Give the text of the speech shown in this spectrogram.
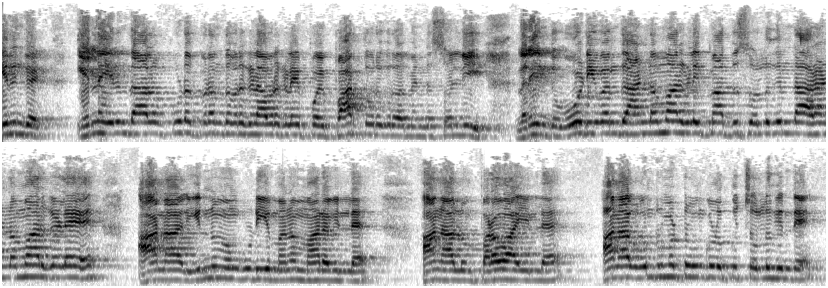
இருங்கள் என்ன இருந்தாலும் கூட பிறந்தவர்கள் அவர்களை போய் பார்த்து வருகிறோம் என்று சொல்லி விரைந்து ஓடி வந்து அண்ணமார்களை பார்த்து சொல்லுகின்றார் அண்ணமார்களே ஆனால் இன்னும் உங்களுடைய மனம் மாறவில்லை. ஆனாலும் பரவாயில்லை. ஆனால் ஒன்று மட்டும் உங்களுக்கு சொல்லுகின்றேன்.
